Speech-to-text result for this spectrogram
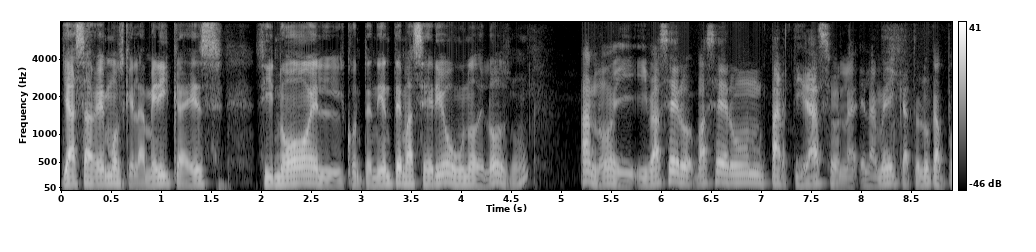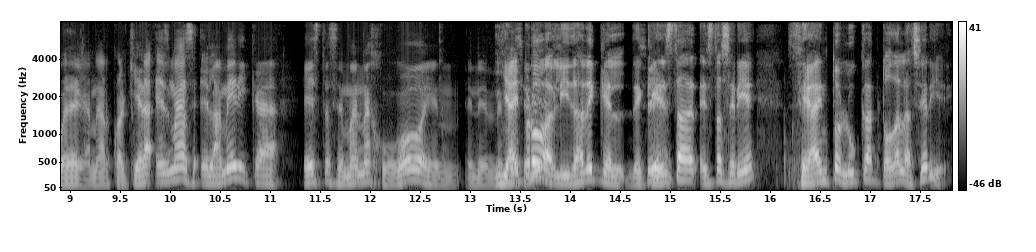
ya sabemos que el América es, si no el contendiente más serio, uno de los, ¿no? Ah, no, y, y va, a ser, va a ser un partidazo. La- El América Toluca puede ganar cualquiera. Es más, el América esta semana jugó en, en el. Y hay MLS10. probabilidad de que, de Sí. que esta, esta serie sea en Toluca toda la serie.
